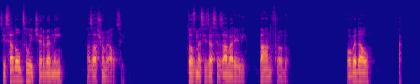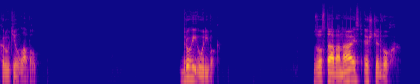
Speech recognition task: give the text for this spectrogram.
si sadol celý červený a zašomral si. To sme si zase zavarili, pán Frodo. Povedal a krútil hlavou. Druhý úryvok. Zostáva nájsť ešte dvoch.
